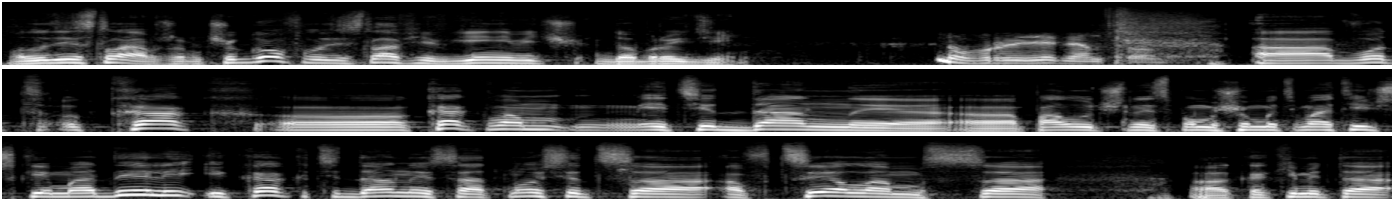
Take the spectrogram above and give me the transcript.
Владислав Жемчугов. Владислав Евгеньевич, добрый день. Добрый день, Антон. А вот как, э, как вам эти данные, э, полученные с помощью математической модели, и как эти данные соотносятся в целом с э, какими-то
